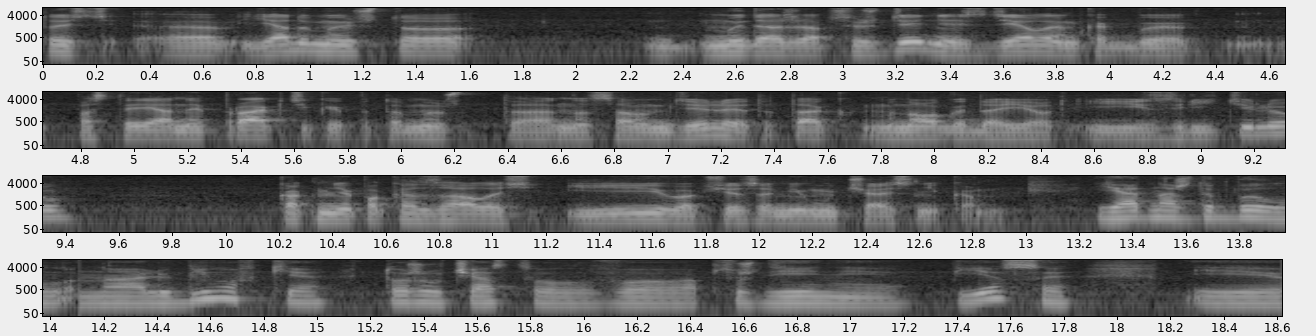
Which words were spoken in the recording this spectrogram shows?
То есть э, я думаю, что мы даже обсуждение сделаем как бы постоянной практикой, потому что на самом деле это так много дает и зрителю, как мне показалось, и вообще самим участникам. Я однажды был на Любимовке, тоже участвовал в обсуждении пьесы, и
